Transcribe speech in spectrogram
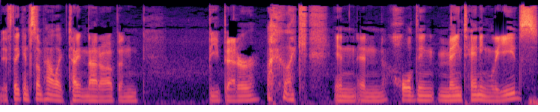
if they can somehow like tighten that up and be better, like in in holding maintaining leads,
